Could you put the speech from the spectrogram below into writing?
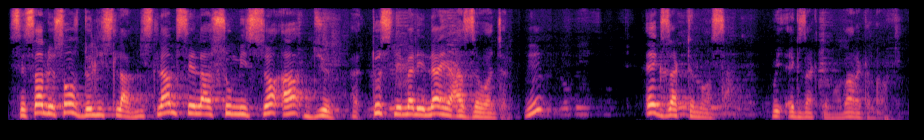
C'est ça le sens de l'islam. L'islam c'est la soumission à Dieu. Tous les malillahi azza wa hmm? Exactement ça. Oui, exactement. Barakallahu.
